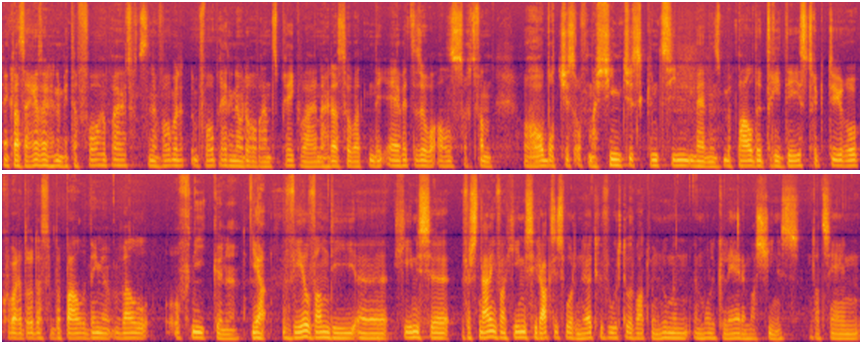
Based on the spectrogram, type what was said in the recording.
Las ergens dat een metafoor gebruikt, in een voorbereiding dat we erover aan het spreken waren, dat je dat zo wat, die eiwitten zo als soort van robotjes of machientjes kunt zien met een bepaalde 3D-structuur ook, waardoor dat ze bepaalde dingen wel of niet kunnen. Ja, veel van die eh, chemische versnelling van chemische reacties worden uitgevoerd door wat we noemen moleculaire machines. Dat zijn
